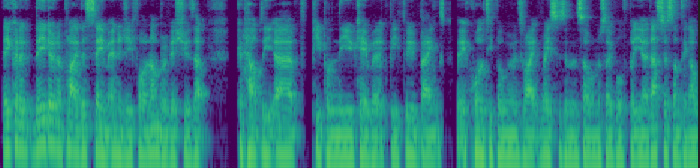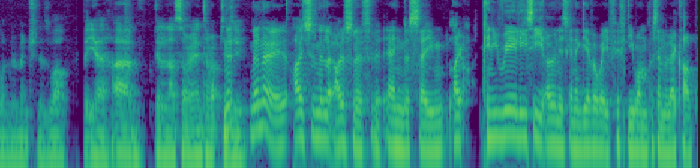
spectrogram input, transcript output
They could have. They don't apply the same energy for a number of issues that could help the uh, people in the UK, whether it be food banks, equality for women's rights, racism, and so on and so forth. But yeah, that's just something I wanted to mention as well. But yeah, um, Dylan, I'm sorry I interrupted no, you. No, no, I just want to look. I just want to end the same. Like, can you really see owners going to give away 51 percent of their club?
